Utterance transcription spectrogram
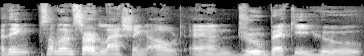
I think some of them started lashing out, and Drew Beckie, who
